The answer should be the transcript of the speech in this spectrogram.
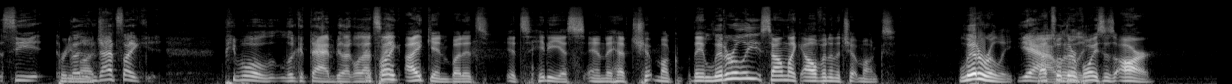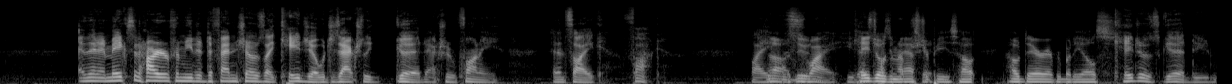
See, Pretty th- much. that's like people look at that and be like, well, that's it's like, Icon, but it's it's hideous, and they have chipmunk. They literally sound like Alvin and the Chipmunks. Literally, Yeah, that's what their voices are. and then it makes it harder for me to defend shows like Keijo, which is actually good, actually funny. And it's like, fuck. Like No, this dude, is why you Keijo's a fucking up shit. masterpiece. How how dare everybody else? Keijo's good, dude.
